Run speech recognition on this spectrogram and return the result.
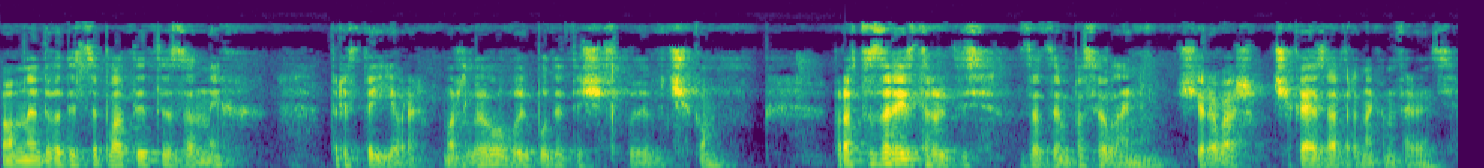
Вам не доведеться платити за них 300 євро. Можливо, ви будете щасливчиком. Просто зареєструйтесь за цим посиланням. Щиро ваш. Чекаю завтра на конференції.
